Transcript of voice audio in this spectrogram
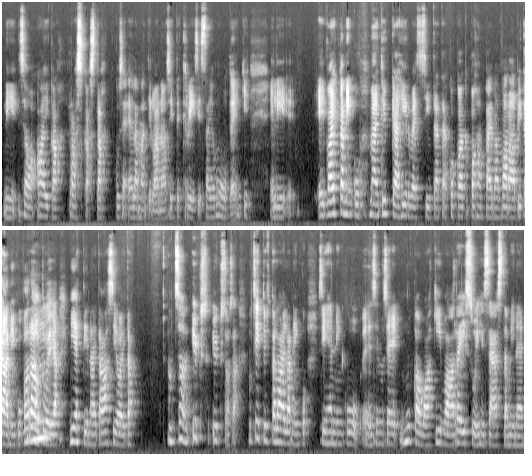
niin se on aika raskasta, kun se elämäntilanne on sitten kriisissä jo muutenkin. Eli ei vaikka niin kuin, mä en tykkää hirveästi siitä, että koko aika pahan päivän varaa pitää niin kuin, varautua mm. ja miettiä näitä asioita, mutta se on yksi, yksi osa. Mutta sitten yhtä lailla niinku, siihen niinku, semmoiseen mukavaa, kivaa reissuihin säästäminen,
